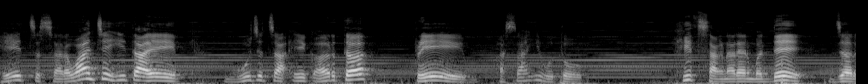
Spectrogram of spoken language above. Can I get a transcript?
हेच सर्वांचे हित आहे. गुजचा एक अर्थ प्रेम असाही होतो. हित सांगणाऱ्यांमध्ये जर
